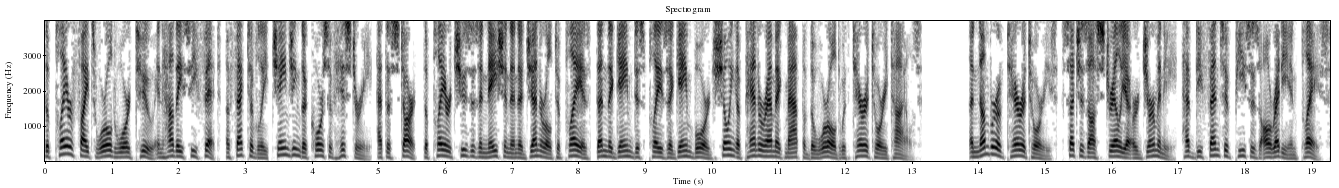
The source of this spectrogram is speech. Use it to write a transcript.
The player fights World War II in how they see fit, effectively changing the course of history. At the start, the player chooses a nation and a general to play as, then the game displays a game board showing a panoramic map of the world with territory tiles. A number of territories, such as Australia or Germany, have defensive pieces already in place.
